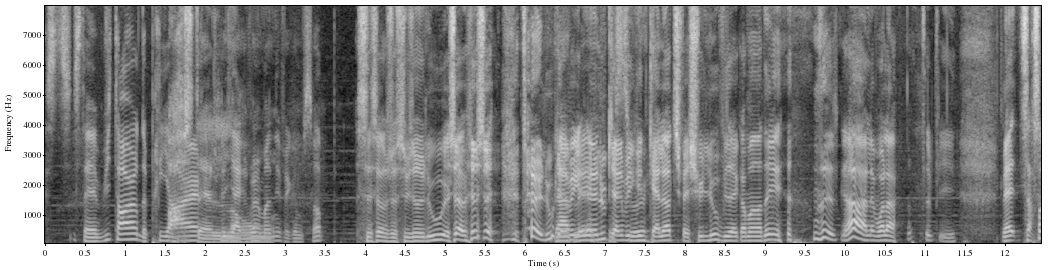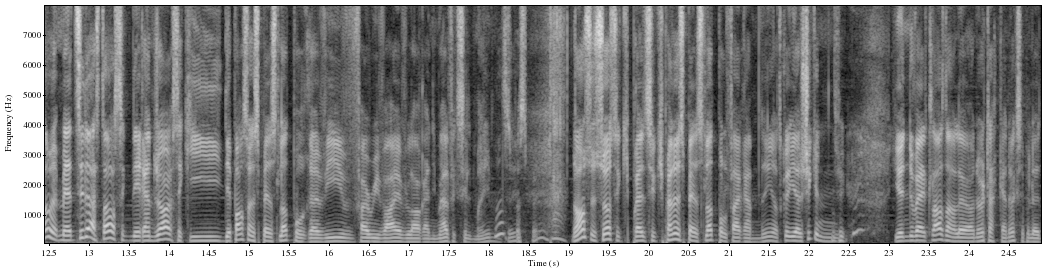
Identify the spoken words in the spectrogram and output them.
C'était 8 heures de prière. Ah, c'était là, il long. arrivait un moment donné, il fait comme ça. C'est ça, je suis un loup. Je- je- T'as un loup qui arrive, D'appeler, un loup qui qu'est-ce arrive que avec une calotte. Je fais, je suis le loup vous avez commandé. ah, le voilà. Puis- Mais ça ressemble. Mais tu sais, cette heure, c'est que des rangers, c'est qu'ils dépensent un spell slot pour revivre, faire revive leur animal. Fait que c'est le même. Ah, pas super. Non, c'est ça, c'est qu'ils prennent, qu'ils prennent un spell slot pour le faire ramener. En tout cas, il y a, je sais qu'il y a une, il y a une nouvelle classe dans le Honor Arcana qui s'appelle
